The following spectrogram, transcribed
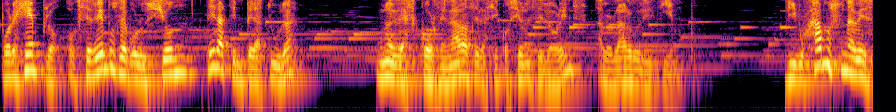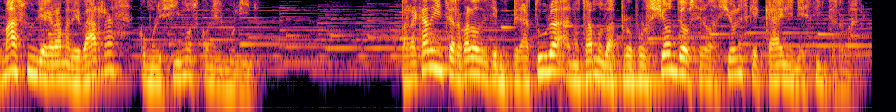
Por ejemplo, observemos la evolución de la temperatura, una de las coordenadas de las ecuaciones de Lorentz, a lo largo del tiempo. Dibujamos una vez más un diagrama de barras como lo hicimos con el molino. Para cada intervalo de temperatura anotamos la proporción de observaciones que caen en este intervalo.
